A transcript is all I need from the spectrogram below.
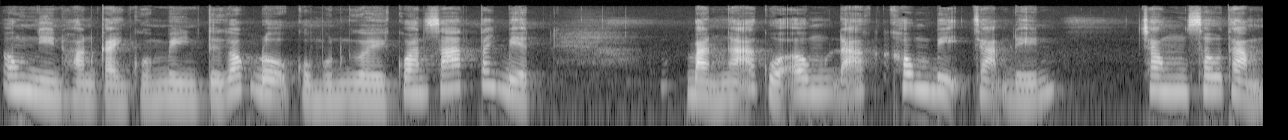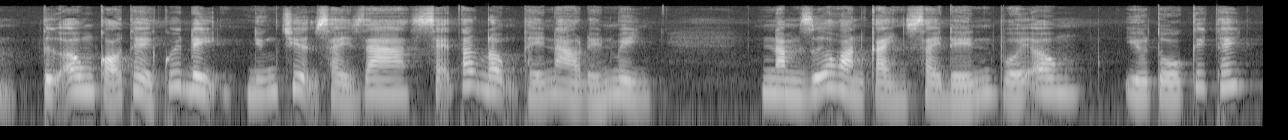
ông nhìn hoàn cảnh của mình từ góc độ của một người quan sát tách biệt. Bản ngã của ông đã không bị chạm đến trong sâu thẳm, tự ông có thể quyết định những chuyện xảy ra sẽ tác động thế nào đến mình. Nằm giữa hoàn cảnh xảy đến với ông, yếu tố kích thích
